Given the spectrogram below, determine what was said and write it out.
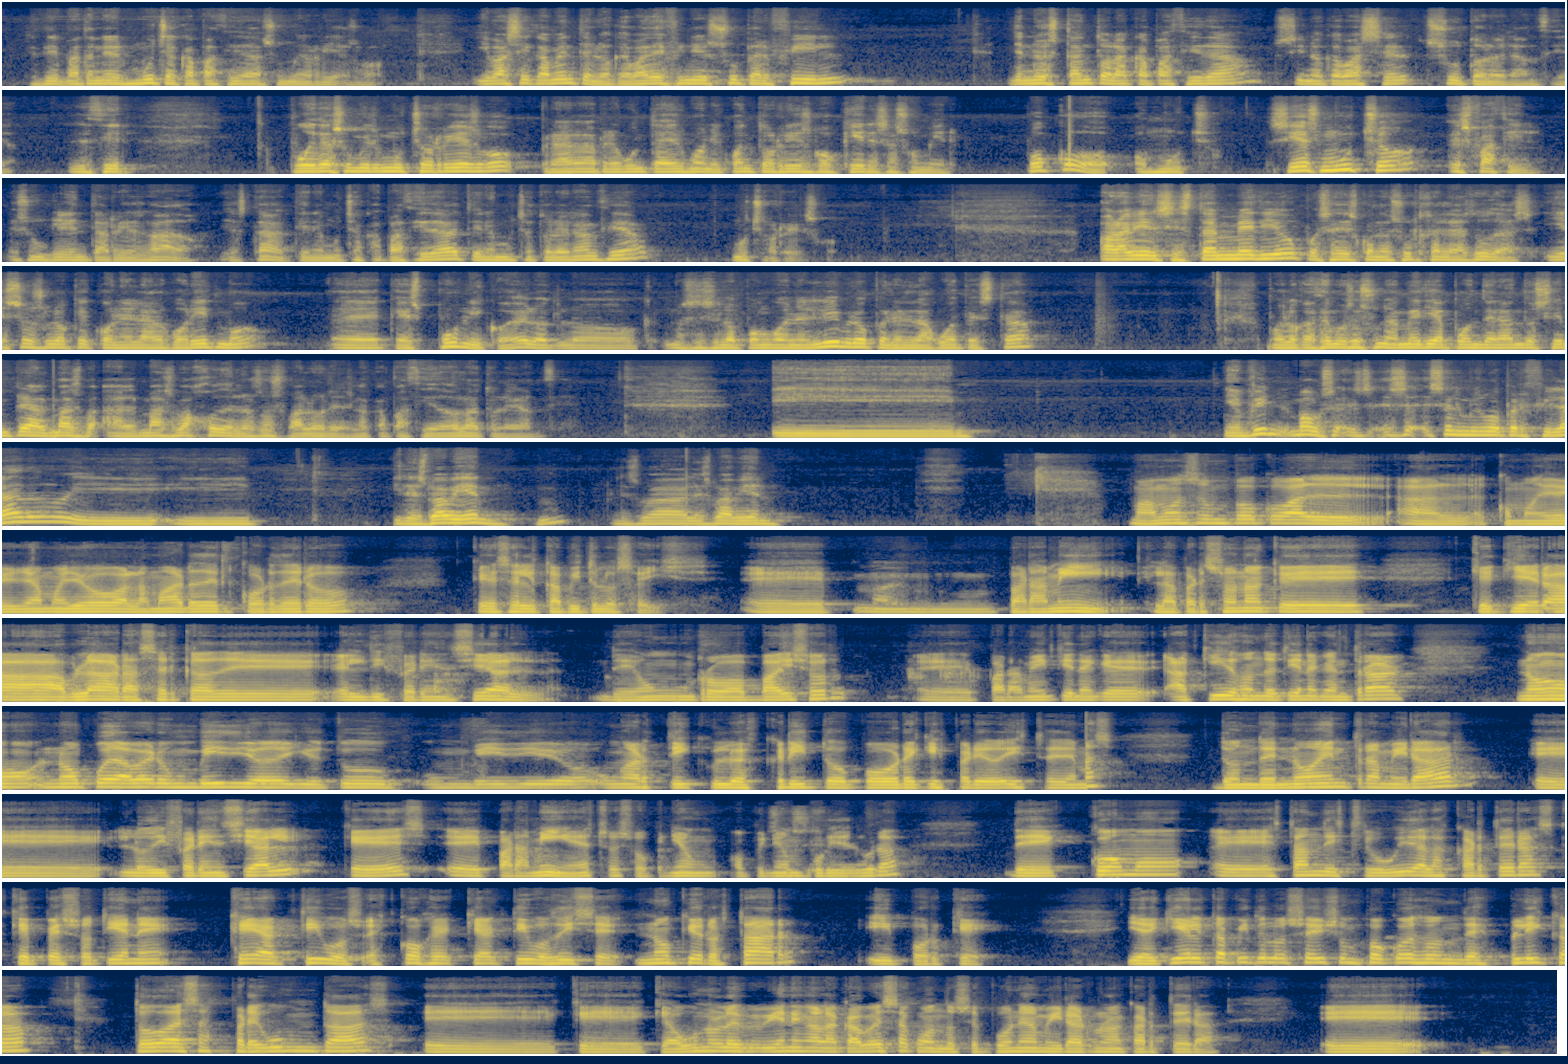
Es decir, va a tener mucha capacidad de asumir riesgo. Y básicamente lo que va a definir su perfil no es tanto la capacidad, sino que va a ser su tolerancia. Es decir, puede asumir mucho riesgo, pero ahora la pregunta es, bueno, ¿y cuánto riesgo quieres asumir? ¿Poco o, mucho? Si es mucho, es fácil, es un cliente arriesgado, ya está, tiene mucha capacidad, tiene mucha tolerancia, mucho riesgo. Ahora bien, si está en medio, pues ahí es cuando surgen las dudas. Y eso es lo que con el algoritmo eh, que es público, eh, lo, lo, no sé si lo pongo en el libro, pero en la web está. Pues lo que hacemos es una media ponderando siempre al más, al más bajo de los dos valores, la capacidad o la tolerancia. Y, y en fin, vamos, es, es, es el mismo perfilado y, y, y, les va bien, les va, les va bien. Vamos un poco al, al, como yo llamo yo, a la mar del cordero, que es el capítulo 6. Eh, vale. Para mí, la persona que, que quiera hablar acerca del el diferencial de un robo-advisor, eh, para mí tiene que, aquí es donde tiene que entrar. No, no puede haber un vídeo de YouTube, un vídeo, un artículo escrito por X periodista y demás, donde no entra a mirar eh, lo diferencial que es eh, para mí, esto es opinión, opinión sí, pura y dura, de cómo eh, están distribuidas las carteras, qué peso tiene, qué activos escoge, qué activos dice no quiero estar y por qué. Y aquí el capítulo 6 un poco es donde explica todas esas preguntas eh, que, a uno le vienen a la cabeza cuando se pone a mirar una cartera. Eh,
